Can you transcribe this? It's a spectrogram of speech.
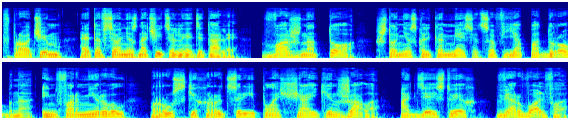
Впрочем, это все незначительные детали. Важно то, что несколько месяцев я подробно информировал русских рыцарей плаща и кинжала о действиях Вервольфа,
